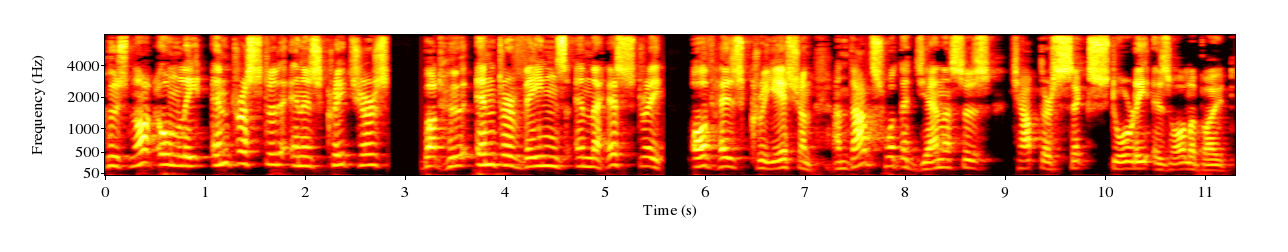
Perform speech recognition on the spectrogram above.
who's not only interested in his creatures, but who intervenes in the history of his creation. And that's what the Genesis chapter 6 story is all about.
